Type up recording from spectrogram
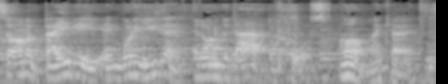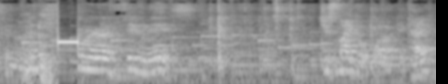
So I'm a baby, and what are you then? And I'm the dad, of course. Oh, okay. How the f am I gonna fit in this? Just make it work, okay?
